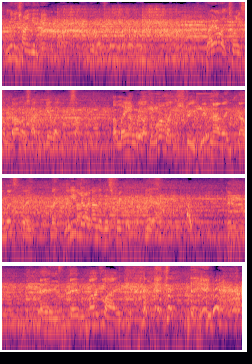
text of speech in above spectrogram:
I'm gonna try and get a game tomorrow. Do a Let's Play. I got like twenty something dollars, so I can get like some a lane. realize that we're on like a street. We've not like done Let's Play. Like We've never done it this frequently. Yeah. Hey, it's the from Bugs Life.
